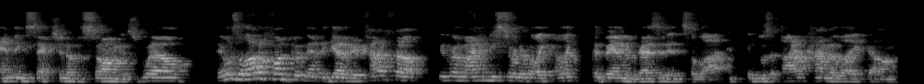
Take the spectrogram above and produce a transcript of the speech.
ending section of the song as well it was a lot of fun putting that together. It kind of felt it reminded me sort of like I like the band The Residents a lot. It was our kind of like um,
